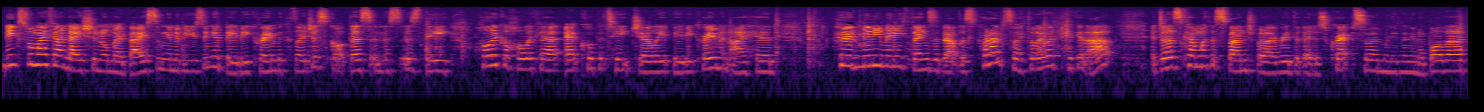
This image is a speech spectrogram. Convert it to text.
Next for my foundation or my base I'm going to be using a BB cream because I just got this and this is the Holika Holika Aqua Petit Jelly BB cream and I had heard many many things about this product so I thought I would pick it up. It does come with a sponge but I read that that is crap so I'm not even going to bother.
